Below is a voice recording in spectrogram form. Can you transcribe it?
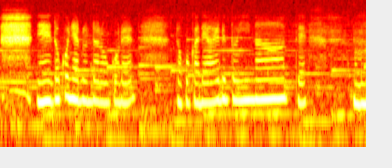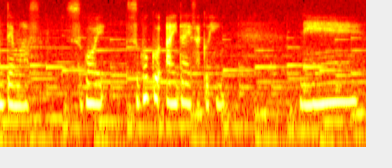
ねどこにあるんだろうこれ。どこかで会えるといいなーって思ってます。すごいすごく会いたい作品。ねえ。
